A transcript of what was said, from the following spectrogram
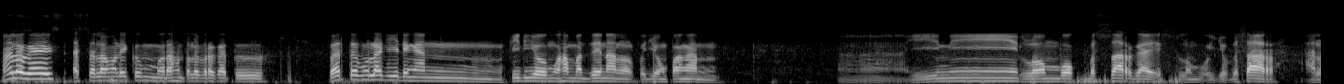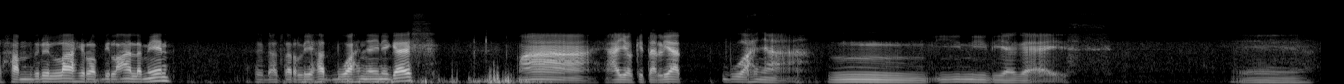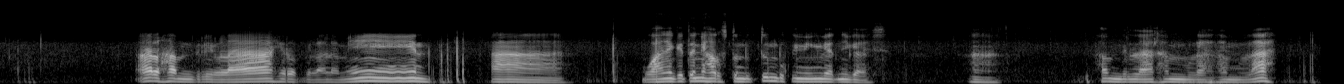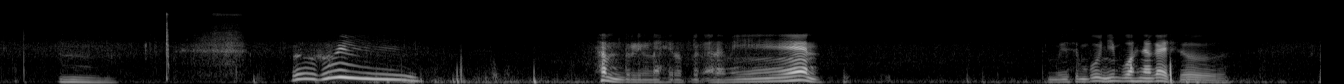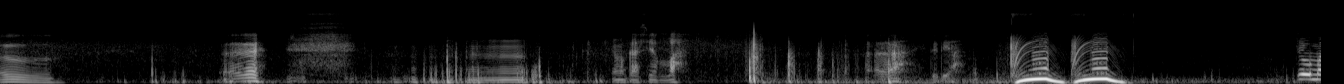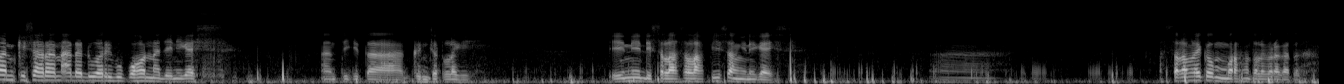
Halo guys, Assalamualaikum warahmatullahi wabarakatuh. Bertemu lagi dengan video Muhammad Zainal Pejuang Pangan. Nah, Ini lombok besar guys, lombok hijau besar. Alhamdulillahirrabbilalamin. Sudah terlihat buahnya ini guys. Nah, ayo kita lihat buahnya. Hmm, ini dia guys Eh Alhamdulillahirobbilalamin. Ah, buahnya kita ini harus tunduk-tunduk ini lihat nih guys. Ah, alhamdulillah, alhamdulillah, alhamdulillah. Hmm. Uhui. Alhamdulillahirobbilalamin. Sembunyi-sembunyi buahnya guys tuh. Uh. Eh. Kasih Allah. Ah, itu dia. Cuman kisaran ada 2000 pohon aja ini guys. Nanti kita genjot lagi. Ini di sela-sela pisang ini guys. Ah. Assalamualaikum warahmatullahi wabarakatuh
